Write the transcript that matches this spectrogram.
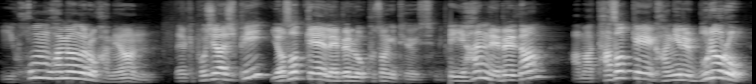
이 홈 화면으로 가면 이렇게 보시다시피 6개의 레벨로 구성이 되어 있습니다. 이 한 레벨당 아마 5개의 강의를 무료로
